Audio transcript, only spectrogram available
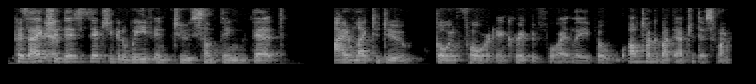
Because actually, this is actually going to weave into something that I'd like to do going forward and create before I leave. But I'll talk about that after this one.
